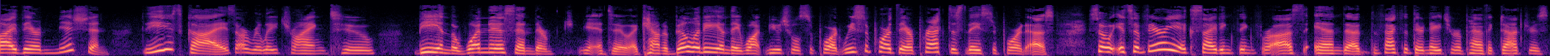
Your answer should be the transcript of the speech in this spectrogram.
by their mission. These guys are really trying to be in the oneness and they're into accountability and they want mutual support. We support their practice, they support us. So it's a very exciting thing for us, and uh, the fact that they're naturopathic doctors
